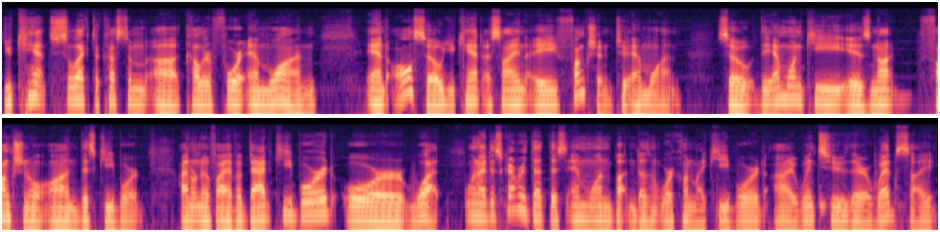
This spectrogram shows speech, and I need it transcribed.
you can't select a custom uh, color for M1, and also you can't assign a function to M1. So the M1 key is not functional on this keyboard. I don't know if I have a bad keyboard or what. When I discovered that this M1 button doesn't work on my keyboard, I went to their website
